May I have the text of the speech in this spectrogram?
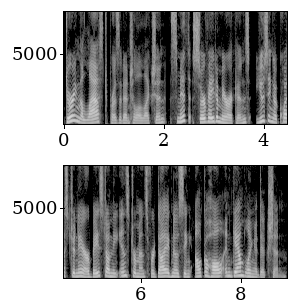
During the last presidential election, Smith surveyed Americans using a questionnaire based on the instruments for diagnosing alcohol and gambling addiction.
